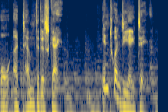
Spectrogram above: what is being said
or attempted escape. In 2018,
